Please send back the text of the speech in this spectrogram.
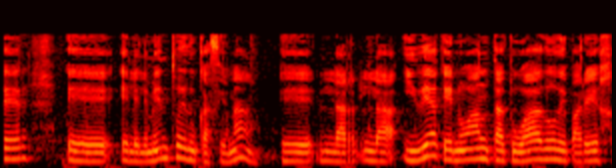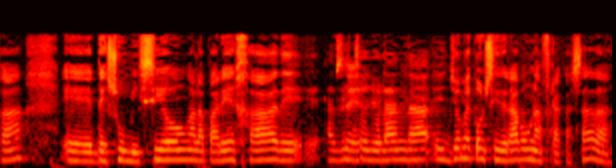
Eh, el elemento educacional. Eh, la, idea que no han tatuado de pareja, eh, de sumisión a la pareja, de, has dicho Yolanda, yo me consideraba una fracasada,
